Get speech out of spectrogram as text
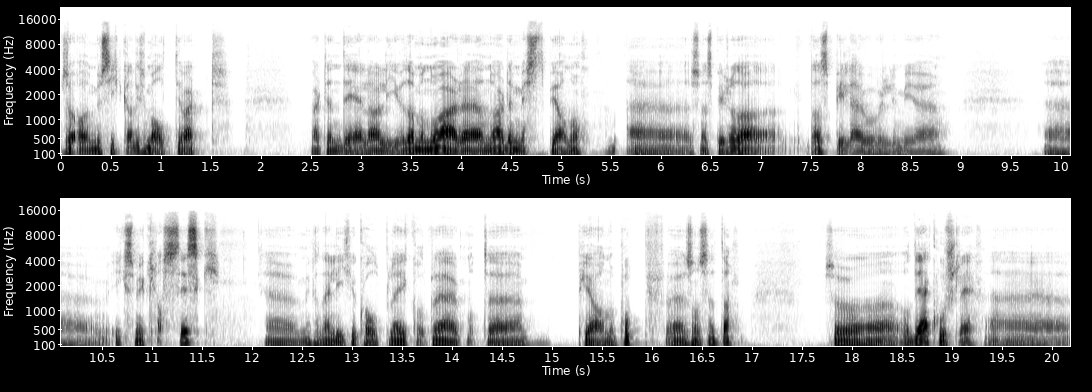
så musikk har liksom alltid vært, vært, en del av livet, da. Men nå er det, nå er det mest piano uh, som jeg spiller. Og da, da, spiller jeg jo veldig mye Ikke så mye klassisk. Uh, men jeg liker Coldplay. Coldplay er jo på en måte pianopop sånn sett, da. Så, og det er koselig. Uh,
